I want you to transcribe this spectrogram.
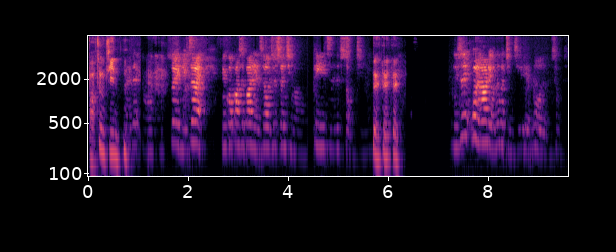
保证金。对对。嗯，所以你在民国八十八年的时候就申请了第一支手机。对对对。你是为了要留那个紧急联络人，是不是？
